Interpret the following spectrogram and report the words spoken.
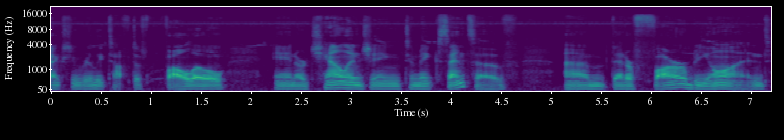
actually really tough to follow and are challenging to make sense of um, that are far beyond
